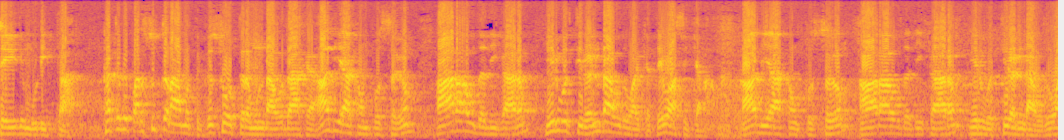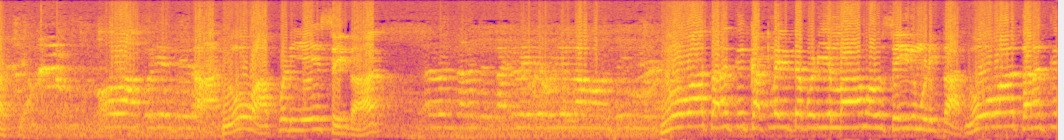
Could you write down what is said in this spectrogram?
செய்து முடித்தார். கர்த்தர் பரிசுத்த நாமத்துக்கு சோத்திரம் உண்டாவதாக. ஆதியாகமம் புஸ்தகம் ஆறாவது அதிகாரம் இருபத்தி இரண்டாவது வாக்கியத்தை வாசிக்கலாம். ஆதியாகமம் புஸ்தகம் ஆறாவது அதிகாரம் இருபத்தி இரண்டாவது வாக்கியம் நோவா அப்படியே செய்தார். அவன் தனக்கு கட்டளையிட்டபடி எல்லாம் நோவா தனக்கு கட்டளையிட்டபடியெல்லாம் அவர் செய்து முடித்தார். நோவா தனக்கு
